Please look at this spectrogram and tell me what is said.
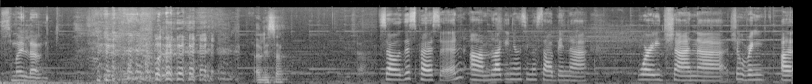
Smile lang. Alisa, So this person, um, lagi niyang sinasabi na worried siya na she'll bring uh,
